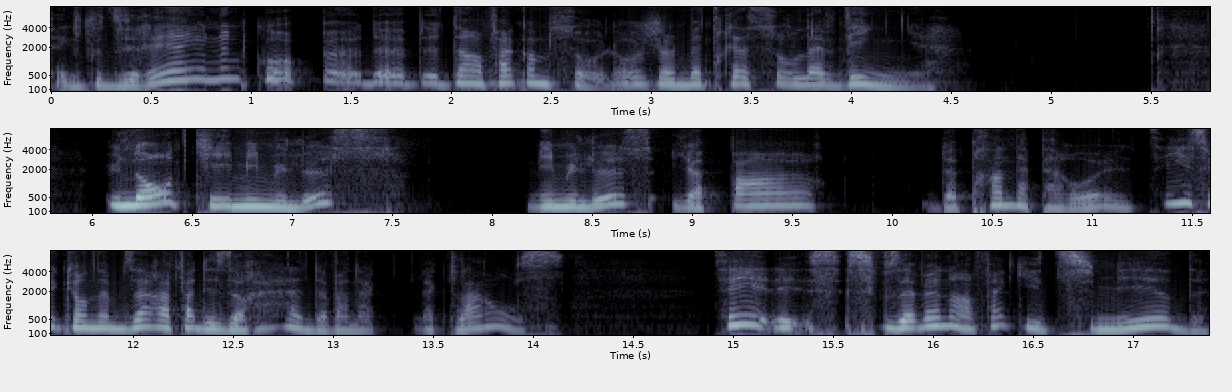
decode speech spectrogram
Fait que je vous dirais, il y a une coupe d'enfants comme ça. Là. Je le mettrais sur la vigne. Une autre qui est Mimulus. Mimulus, il a peur de prendre la parole. Tu sais, ceux qui ont de la misère à faire des orales devant la, classe. Si vous avez un enfant qui est timide,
